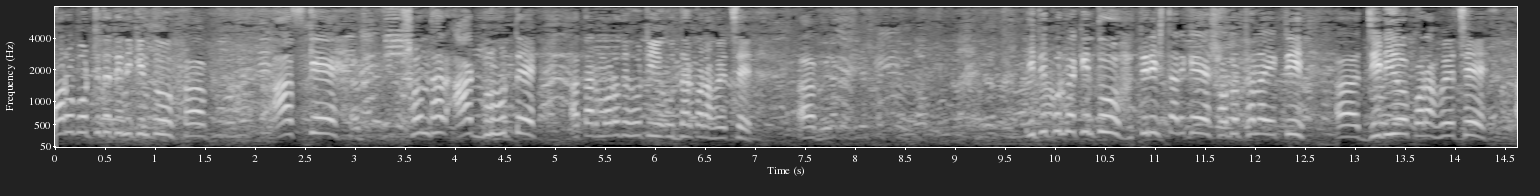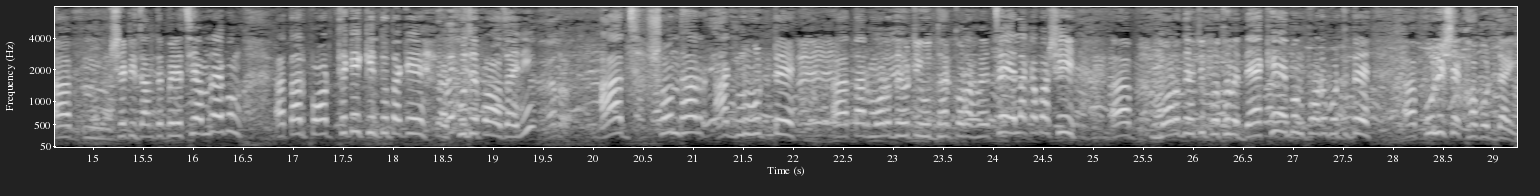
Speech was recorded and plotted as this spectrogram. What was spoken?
পরবর্তীতে তিনি কিন্তু আজকে সন্ধ্যার আগ মুহূর্তে তার মরদেহটি উদ্ধার করা হয়েছে। ইতিপূর্বে কিন্তু তিরিশ তারিখে সদর থানায় একটি জিডিও করা হয়েছে সেটি জানতে পেরেছি আমরা এবং তারপর থেকেই কিন্তু তাকে খুঁজে পাওয়া যায়নি। আজ সন্ধ্যার আগ মুহূর্তে তার মরদেহটি উদ্ধার করা হয়েছে। এলাকাবাসী মরদেহটি প্রথমে দেখে এবং পরবর্তীতে পুলিশে খবর দেয়।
